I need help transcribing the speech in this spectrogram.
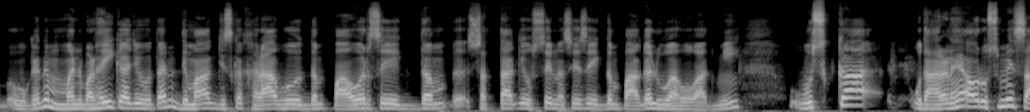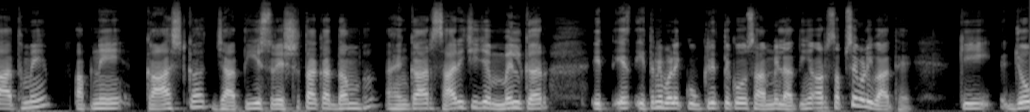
वो कहते हैं मन बढ़ई का जो होता है ना दिमाग जिसका खराब हो एकदम पावर से एकदम सत्ता के उससे नशे से एकदम पागल हुआ हो आदमी उसका उदाहरण है और उसमें साथ में अपने कास्ट का जातीय श्रेष्ठता का दंभ अहंकार सारी चीज़ें मिलकर इत, इतने बड़े कुकृत्य को सामने लाती हैं। और सबसे बड़ी बात है कि जो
